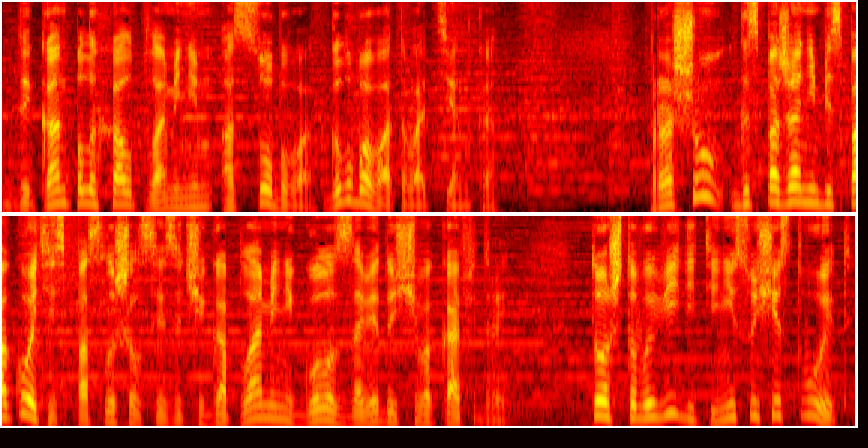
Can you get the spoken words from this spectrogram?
Декан полыхал пламенем особого, голубоватого оттенка. «Прошу, госпожа, не беспокойтесь», — послышался из очага пламени голос заведующего кафедрой. То, что вы видите, не существует.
